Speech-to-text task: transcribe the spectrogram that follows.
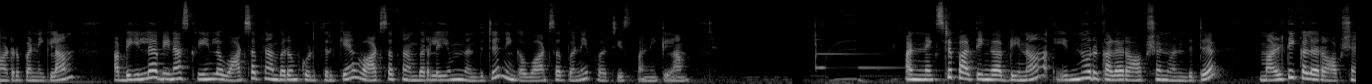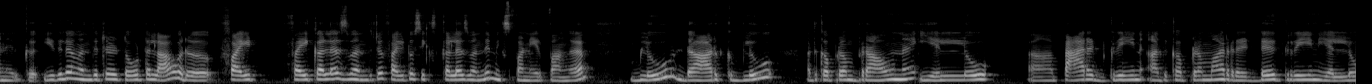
ஆர்டர் பண்ணிக்கலாம். அப்படி இல்லை அப்படின்னா ஸ்க்ரீனில் வாட்ஸ்அப் நம்பரும் கொடுத்துருக்கேன். வாட்ஸ்அப் நம்பர்லேயும் வந்துட்டு நீங்கள் வாட்ஸ்அப் பண்ணி பர்ச்சேஸ் பண்ணிக்கலாம். அண்ட் நெக்ஸ்ட்டு பார்த்தீங்க அப்படின்னா இன்னொரு கலர் ஆப்ஷன் வந்துட்டு மல்டி கலர் ஆப்ஷன் இருக்குது இதில் வந்துட்டு டோட்டலாக ஒரு ஃபைவ் ஃபைவ் கலர்ஸ் வந்துட்டு ஃபைவ் டு சிக்ஸ் கலர்ஸ் வந்து மிக்ஸ் பண்ணியிருப்பாங்க ப்ளூ டார்க் ப்ளூ அதுக்கப்புறம் ப்ரௌனு எல்லோ பேரட் க்ரீன் அதுக்கப்புறமா red green yellow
